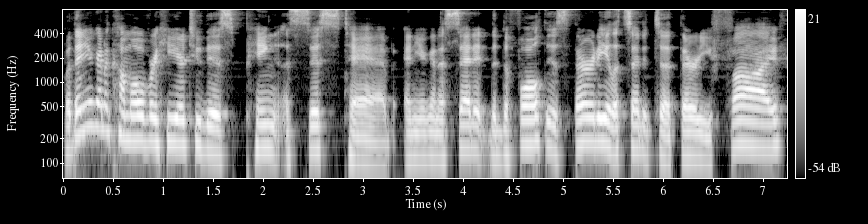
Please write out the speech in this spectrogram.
But then you're going to come over here to this ping assist tab and you're going to set it, the default is 30. Let's set it to 35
